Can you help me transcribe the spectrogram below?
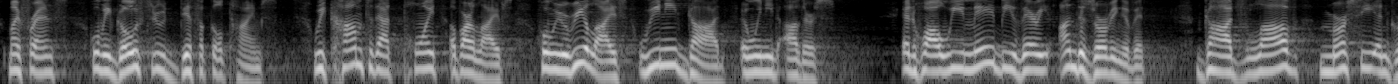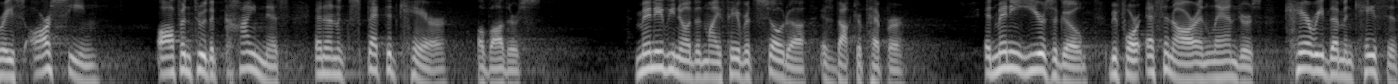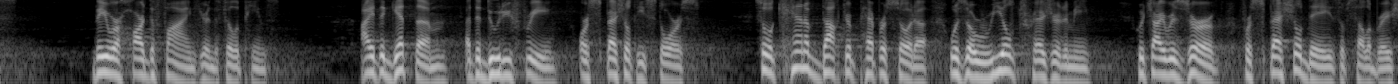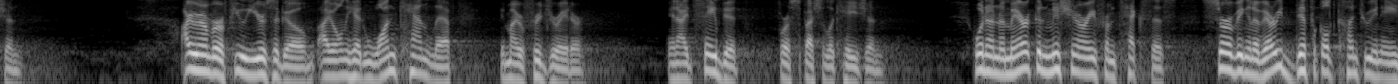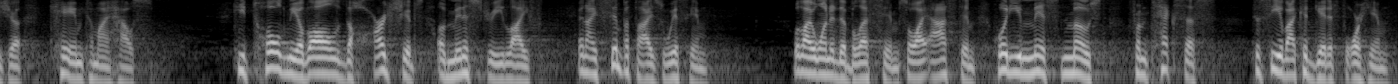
My friends, when we go through difficult times, we come to that point of our lives when we realize we need God and we need others. And while we may be very undeserving of it, God's love, mercy, and grace are seen, often through the kindness and unexpected care of others. Many of you know that my favorite soda is Dr. Pepper. And many years ago, before S&R and Landers carried them in cases, they were hard to find here in the Philippines. I had to get them at the duty free or specialty stores. So a can of Dr. Pepper soda was a real treasure to me, which I reserved for special days of celebration. I remember a few years ago, I only had one can left in my refrigerator, and I'd saved it for a special occasion. When an American missionary from Texas, serving in a very difficult country in Asia, came to my house, he told me of all of the hardships of ministry life, and I sympathized with him. Well, I wanted to bless him, so I asked him what he missed most from Texas to see if I could get it for him.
